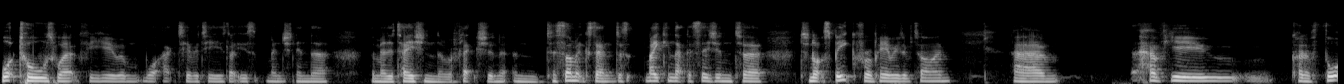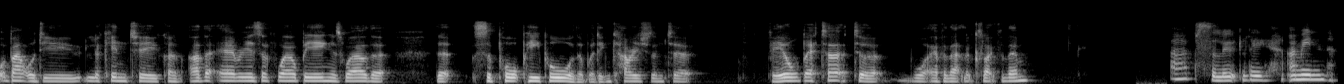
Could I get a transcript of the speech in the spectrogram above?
what tools work for you and what activities like you mentioned in the the meditation the reflection and to some extent just making that decision to to not speak for a period of time um have you kind of thought about, or do you look into kind of other areas of well-being as well that that support people or that would encourage them to feel better, to whatever that looks like for them? Absolutely. I mean,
